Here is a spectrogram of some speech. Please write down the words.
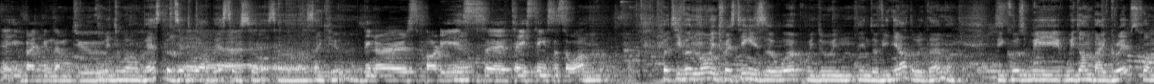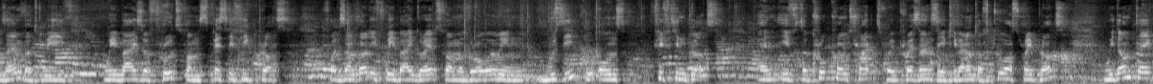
inviting them to. We do our best, but they do our best also. So uh, thank you. dinners, parties, uh, tastings, and so on. But even more interesting is the work we do in, in the vineyard with them, because we, we don't buy grapes from them, but we we buy the fruits from specific plots. For example, if we buy grapes from a grower in Bouzy who owns 15 plots, and if the Krug contract represents the equivalent of two or three plots, we don't take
